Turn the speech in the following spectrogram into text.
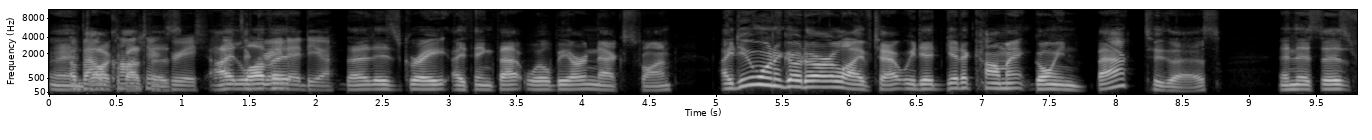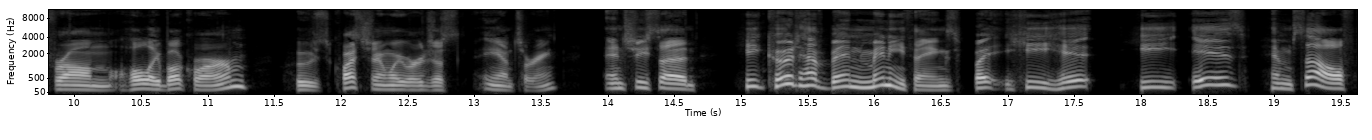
about content about creation. I love a great it. idea. That is great. I think that will be our next one. I do want to go to our live chat. We did get a comment going back to this, and this is from Holy Bookworm, whose question we were just answering. And she said, He could have been many things, but he hit he is himself,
